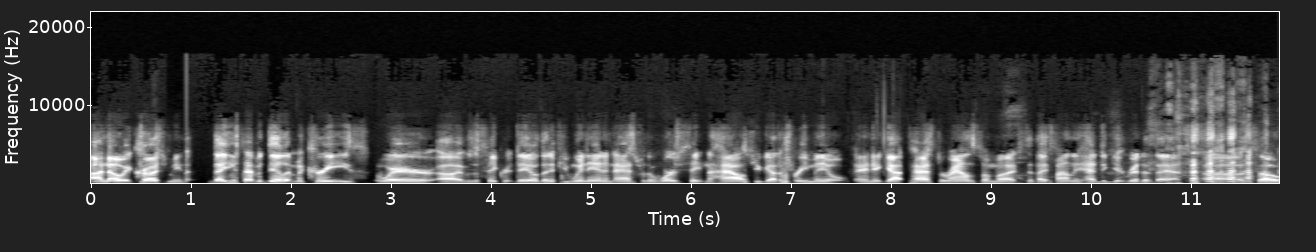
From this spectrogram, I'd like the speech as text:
I know, it crushed me. They used to have a deal at McCree's where uh, it was a secret deal that if you went in and asked for the worst seat in the house, you got a free meal, and it got passed around so much that they finally had to get rid of that. Uh, so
